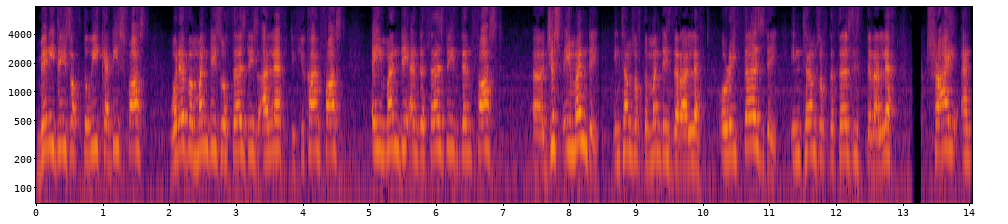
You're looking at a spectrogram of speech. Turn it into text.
many days of the week, at least fast whatever Mondays or Thursdays are left. If you can't fast a Monday and a Thursday, then fast uh, just a Monday in terms of the Mondays that are left, or a Thursday in terms of the Thursdays that are left. Try and,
